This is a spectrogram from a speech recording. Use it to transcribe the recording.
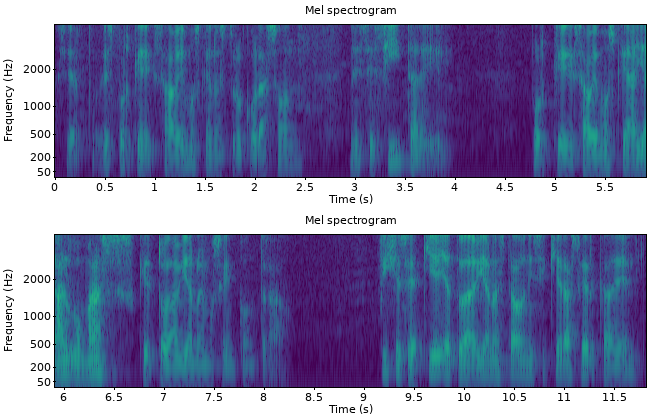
¿cierto? Es porque sabemos que nuestro corazón necesita de Él porque sabemos que hay algo más que todavía no hemos encontrado. Fíjese, aquí ella todavía no ha estado ni siquiera cerca de él.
